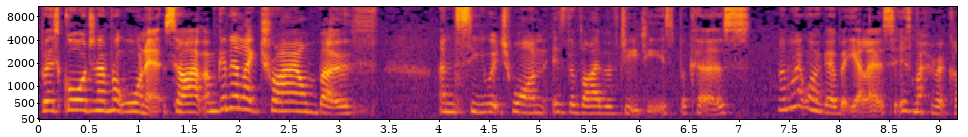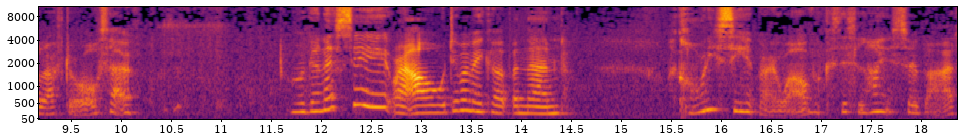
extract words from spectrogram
but it's gorgeous and I've not worn it. So I'm, I'm gonna like try on both and see which one is the vibe of Gigi's because I might want to go a bit yellow. It is my favourite colour after all, so we're gonna see. Right, I'll do my makeup and then I can't really see it very well because this light is so bad.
